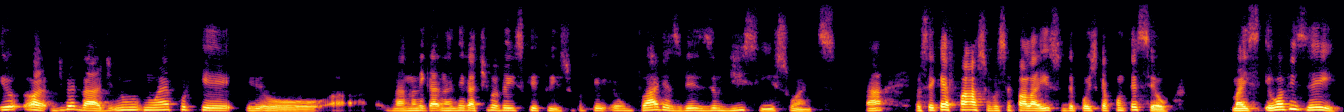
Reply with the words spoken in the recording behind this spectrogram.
eu, olha, de verdade, não, não é porque eu, na, na negativa veio escrito isso, porque eu várias vezes eu disse isso antes. Tá? Eu sei que é fácil você falar isso depois que aconteceu, mas eu avisei,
